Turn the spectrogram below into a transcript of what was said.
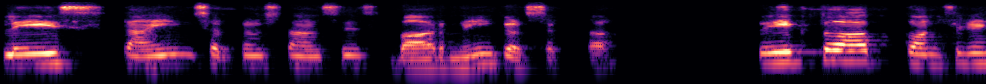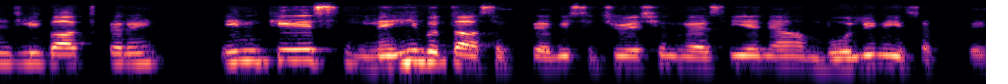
प्लेस टाइम सर्कमस्टांसेस बार नहीं कर सकता। तो एक तो आप कॉन्फिडेंटली बात करें इन केस नहीं बता सकते, अभी सिचुएशन वैसी है, जहाँ हम बोल ही नहीं सकते।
